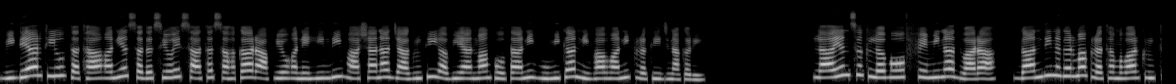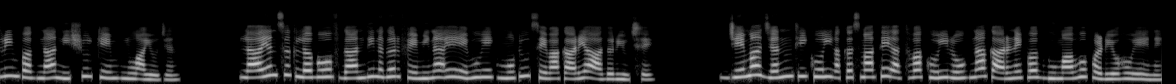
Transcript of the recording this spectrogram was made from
વિદ્યાર્થીઓ તથા અન્ય સદસ્યોએ સાથે સહકાર આપ્યો અને હિન્દી ભાષાના જાગૃતિ અભિયાનમાં પોતાની ભૂમિકા નિભાવવાની પ્રતિજ્ઞા કરી. લાયન્સ ક્લબ ઓફ ફેમિના દ્વારા ગાંધીનગરમાં પ્રથમવાર કૃત્રિમ પગના નિઃશુલ્ક કેમ્પનું આયોજન. લાયન્સ ક્લબ ઓફ ગાંધીનગર ફેમિનાએ એવું એક મોટું સેવા કાર્ય આદર્યું છે. જેમાં જન્મથી કોઈ અકસ્માતે અથવા કોઈ રોગના કારણે પગ ગુમાવવો પડ્યો હોય એને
